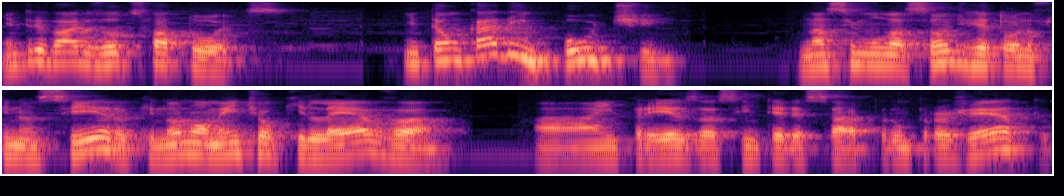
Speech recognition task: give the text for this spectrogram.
entre vários outros fatores. Então, cada input na simulação de retorno financeiro, que normalmente é o que leva a empresa a se interessar por um projeto,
